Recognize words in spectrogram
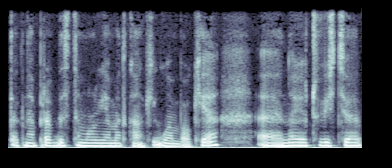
Tak naprawdę stymulujemy tkanki głębokie. E, no i oczywiście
